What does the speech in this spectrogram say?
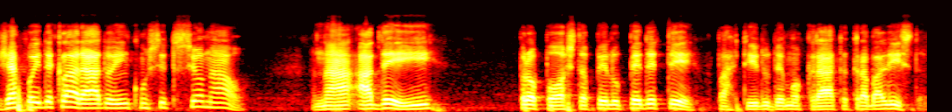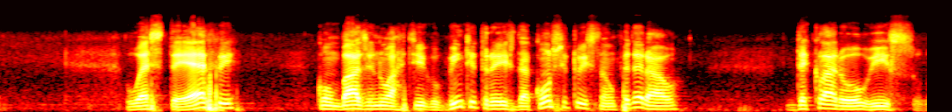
já foi declarado inconstitucional na ADI proposta pelo PDT, Partido Democrata Trabalhista. O STF, com base no artigo 23 da Constituição Federal, declarou isso.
